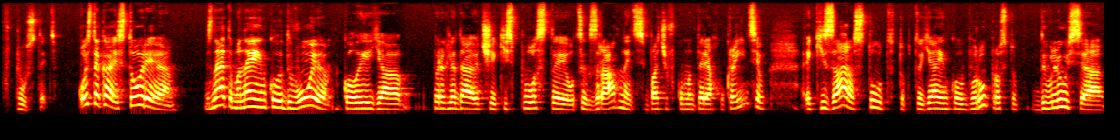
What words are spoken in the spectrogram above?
впустить. Ось така історія. Знаєте, мене інколи дивує, коли я переглядаючи якісь пости у цих зрадниць, бачу в коментарях українців, які зараз тут. Тобто я інколи беру, просто дивлюся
